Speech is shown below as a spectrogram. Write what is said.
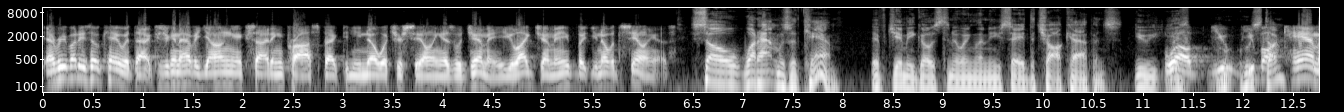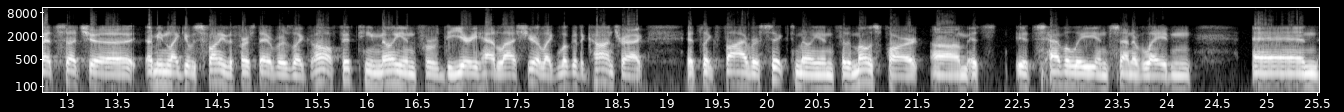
everybody's okay with that because you're going to have a young, exciting prospect, and you know what your ceiling is with Jimmy. You like Jimmy, but you know what the ceiling is. So what happens with Cam? If Jimmy goes to New England and you say the chalk happens? You Well, who- you you bought? Cam at such a. I mean, like it was funny the first day. Everybody was like, "Oh, 15 million for the year he had last year." Like, look at the contract. It's like five or six million for the most part. Um, it's it's heavily incentive laden, and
